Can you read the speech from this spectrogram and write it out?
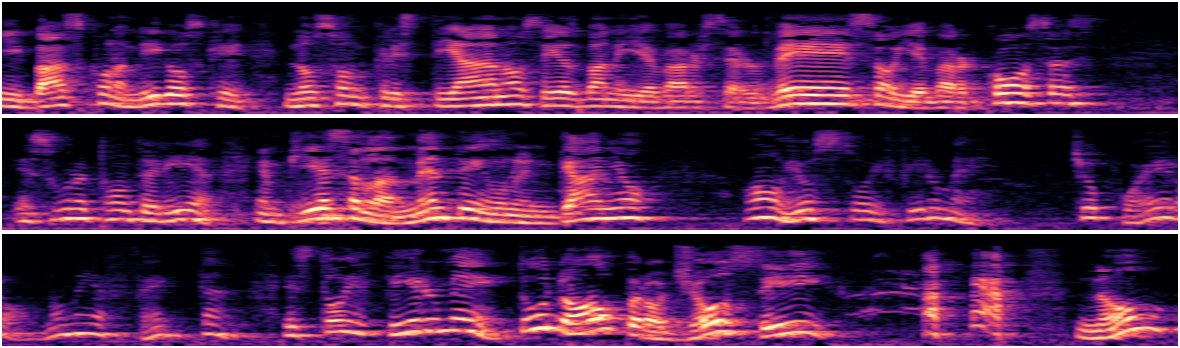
y vas con amigos que no son cristianos, ellos van a llevar cerveza o llevar cosas. Es una tontería. Empieza en la mente en un engaño. Oh, yo soy firme. Yo puedo, no me afecta. Estoy firme. Tú no, pero yo sí. no.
